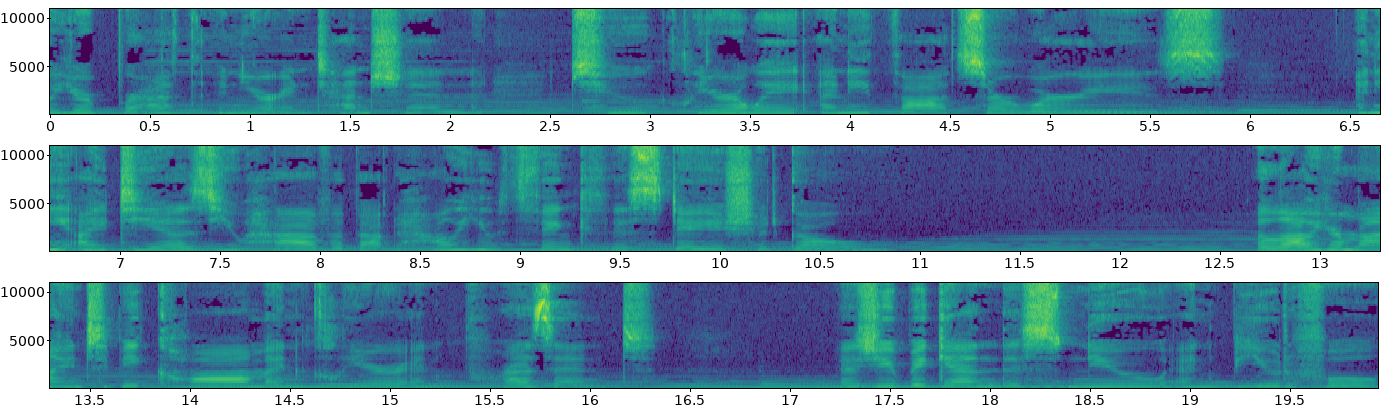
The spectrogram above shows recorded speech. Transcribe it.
your breath and your intention to clear away any thoughts or worries, any ideas you have about how you think this day should go. Allow your mind to be calm and clear and present as you begin this new and beautiful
